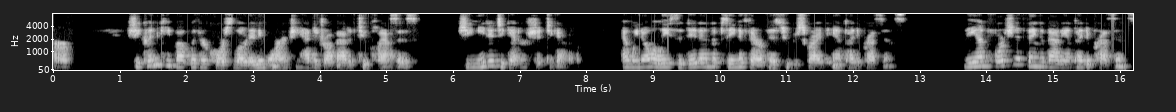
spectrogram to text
her. She couldn't keep up with her course load anymore and she had to drop out of two classes. She needed to get her shit together. And we know Elisa did end up seeing a therapist who prescribed antidepressants. The unfortunate thing about antidepressants,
